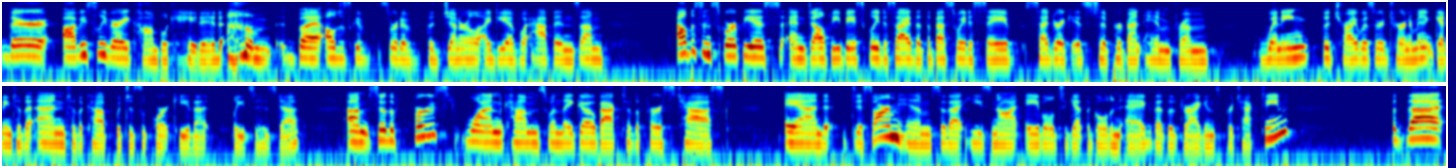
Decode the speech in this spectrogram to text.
They're obviously very complicated, um, but I'll just give sort of the general idea of what happens. Um, Albus and Scorpius and Delphi basically decide that the best way to save Cedric is to prevent him from winning the Triwizard tournament, getting to the end to the cup, which is the port key that leads to his death. Um, so the first one comes when they go back to the first task and disarm him so that he's not able to get the golden egg that the dragon's protecting. But that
